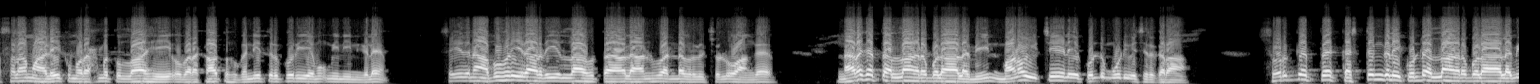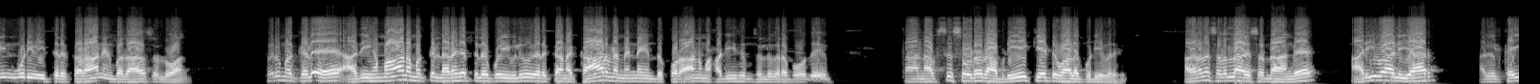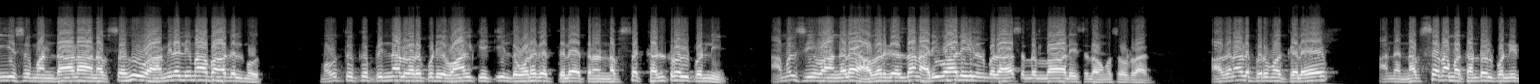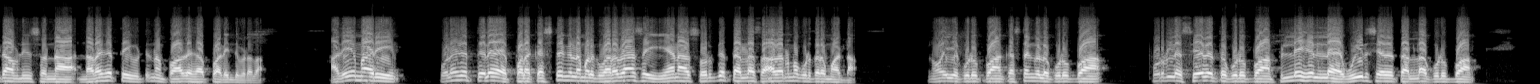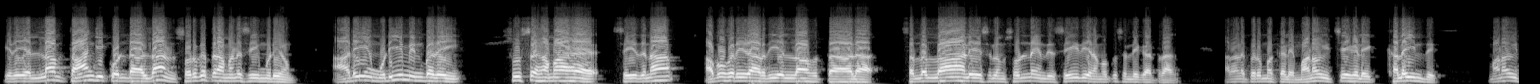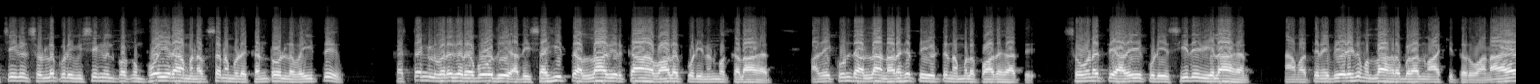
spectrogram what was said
அஸ்லாம் அலைக்கும் வரஹ்மத்துல்லாஹி வபரகாத்துஹு. கண்ணியத்திற்குரிய முஃமினீன்களே செய்தனா அபுஹுரைரா ரலியல்லாஹு தஆலா அன்பு அண்டவர்கள் சொல்லுவாங்க நரகத்தை அல்லாஹ் ரபுல் ஆலமீன் மனோ இச்சைகளை கொண்டு மூடி வச்சிருக்கிறான். சொர்க்கத்தை கஷ்டங்களை கொண்டு அல்லாஹ் ரபுல் ஆலமீன் மூடி வைத்திருக்கிறான் என்பதாக சொல்லுவாங்க. பெருமக்களே அதிகமான மக்கள் நரகத்தில் போய் விழுவதற்கான காரணம் என்ன என்று குரானும் ஹதீஸும் சொல்லுகிற போது தான் நப்சு சொல்றதை அப்படியே கேட்டு வாழக்கூடியவர்கள். அதனால சொல்லலாக சொன்னாங்க அறிவாளியார் அல் கையிசு மண்டானா நப்சஹு அமிலலிமா பாதல் மௌத். மௌத்துக்கு பின்னால் வரக்கூடிய வாழ்க்கைக்கு இந்த உலகத்துல தன் நப்ச கண்ட்ரோல் பண்ணி அமல் செய்வாங்களே அவர்கள் தான் அறிவாளிகள் என்பதாக செல்லல்லா அலைஹி அவங்க சொல்றாங்க. அதனால பெருமக்களே அந்த நப்சை நம்ம கண்ட்ரோல் பண்ணிட்டோம் அப்படின்னு சொன்னா நரகத்தை விட்டு நம்ம பாதுகாப்பு அடைந்து விடலாம். அதே மாதிரி உலகத்துல பல கஷ்டங்கள் நம்மளுக்கு வரதான் செய்யும். ஏன்னா சொர்க்கத்தெல்லாம் சாதாரணமாக சாதாரணமா கொடுத்துட மாட்டான். நோயை கொடுப்பான் கஷ்டங்களை கொடுப்பான். பொருளை சேதத்தை கொடுப்பான் பிள்ளைகள்ல உயிர் சேதத்தை எல்லாம் கொடுப்பான். இதையெல்லாம் தாங்கி கொண்டால்தான் சொர்க்கத்தை நாம் என்ன செய்ய முடியும்? அடைய முடியும் என்பதை சூசகமாக செய்தனா அபுஹரீரா ரதியல்லாஹு தாலா சல்லல்லா அலிஸ்லம் சொன்ன இந்த செய்தியை நமக்கு சொல்லி காட்டுறாங்க. அதனால பெருமக்களை மனோ இச்சைகளை கலைந்து மனோ இச்சைகள் சொல்லக்கூடிய விஷயங்களின் பக்கம் போயிடாம நப்ச நம்முடைய கண்ட்ரோல்ல வைத்து கஷ்டங்கள் வருகிற போது அதை சகித்து அல்லாவிற்காக வாழக்கூடிய நன்மக்களாக அதை கொண்டு அல்லாஹ் நரகத்தை விட்டு நம்மளை பாதுகாத்து சுவனத்தை அடையக்கூடிய சீதவிகளாக நாம் அத்தனை பேரையும் அல்லாஹ் ரபுல்லால் ஆக்கி தருவானாக.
